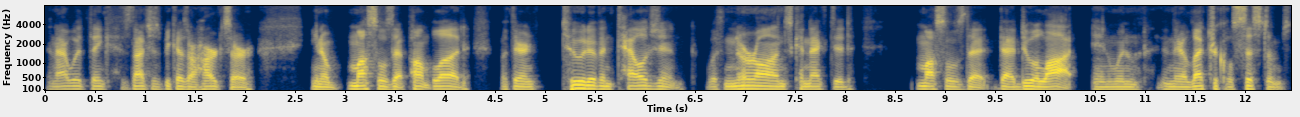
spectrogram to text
And I would think it's not just because our hearts are, you know, muscles that pump blood, but they're intuitive, intelligent, with neurons connected muscles that that do a lot and when in their electrical systems.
